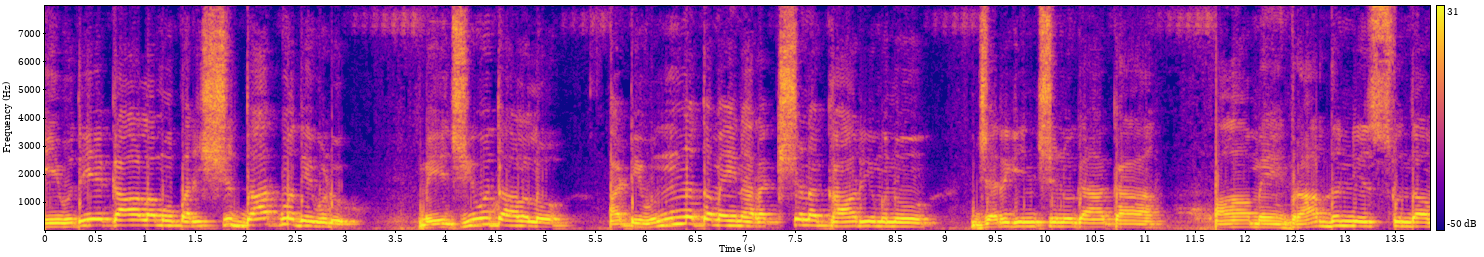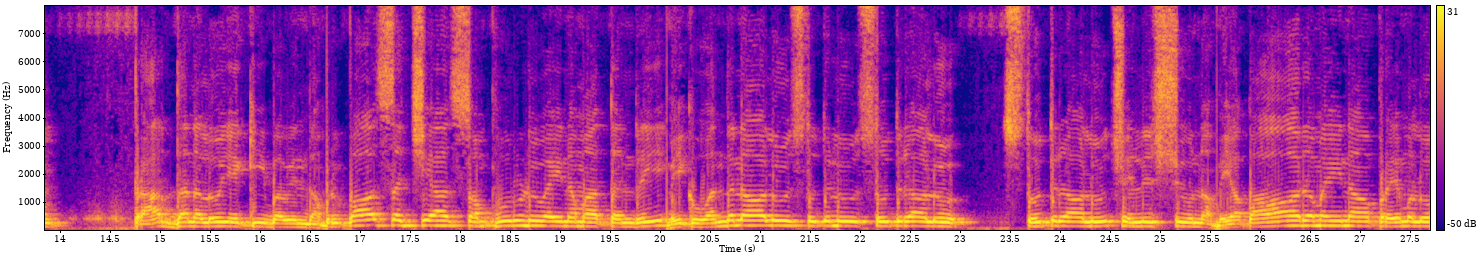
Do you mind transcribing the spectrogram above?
ఈ ఉదయ కాలము పరిశుద్ధాత్మ దేవుడు. మీ జీవితాలలో అటి ఉన్నతమైన రక్షణ కార్యమును జరిగించునుగాక. ఆమె ప్రార్థన చేసుకుందాం. ప్రార్థనలో ఏకీభవిందాం. కృపా సత్య సంపూర్ణుడు అయిన మా తండ్రి మీకు వందనాలు స్థుతులు స్తోత్రాలు. స్తోత్రాలు చెల్లిస్తున్న వ్యాపారమైన ప్రేమలో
